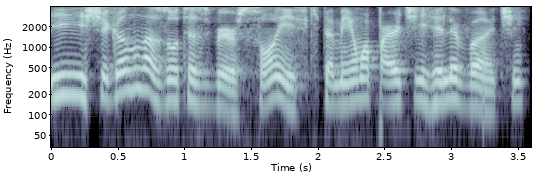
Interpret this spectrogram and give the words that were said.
E chegando nas outras versões, que também é uma parte relevante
